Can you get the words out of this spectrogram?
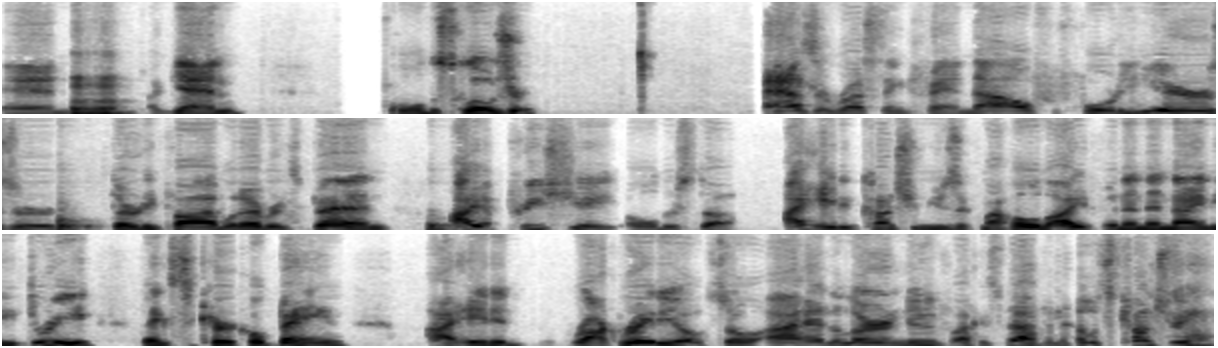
And Mhm. again, full disclosure, as a wrestling fan now for 40 years or 35, whatever it's been, I appreciate older stuff. I hated country music my whole life. And then in 93, thanks to Kurt Cobain, I hated rock radio. So I had to learn new fucking stuff, and that was country.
